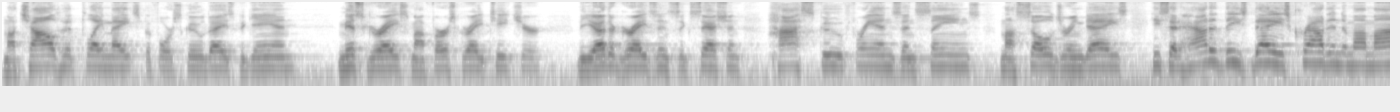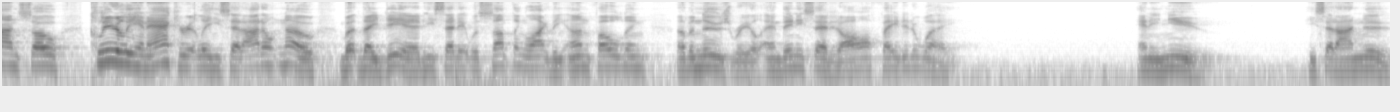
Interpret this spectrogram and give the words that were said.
my childhood playmates before school days began, Miss Grace, my first grade teacher, the other grades in succession high school friends and scenes, my soldiering days. He said, How did these days crowd into my mind so clearly and accurately? He said, I don't know, but they did. He said it was something like the unfolding of a newsreel, and then he said it all faded away. And he knew. He said, I knew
